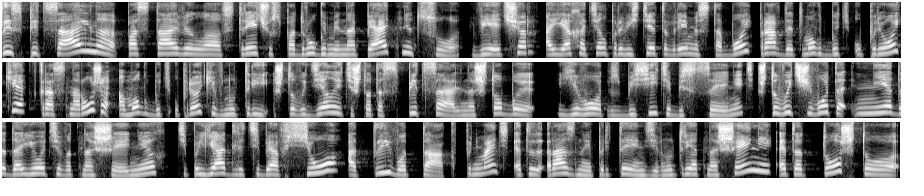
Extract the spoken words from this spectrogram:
Ты специально поставила встречу с подругами на пятницу вечер, а я хотел провести это время с тобой. Правда, это могут быть упреки как раз снаружи, а могут быть упреки внутри, что вы делаете что-то специально, чтобы его взбесить, обесценить, что вы чего-то не додаете в отношениях, типа я для тебя все, а ты вот так. Понимаете, это разные претензии внутри отношений. Это то, что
